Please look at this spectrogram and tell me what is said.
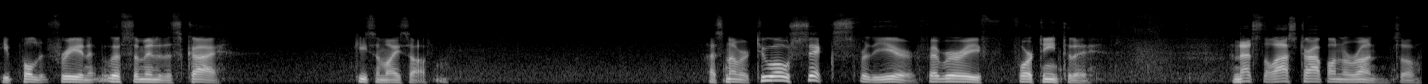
He pulled it free and it lifts them into the sky. Keeps some ice off them. That's number 206 for the year, February 14th today. And that's the last trap on the run, so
